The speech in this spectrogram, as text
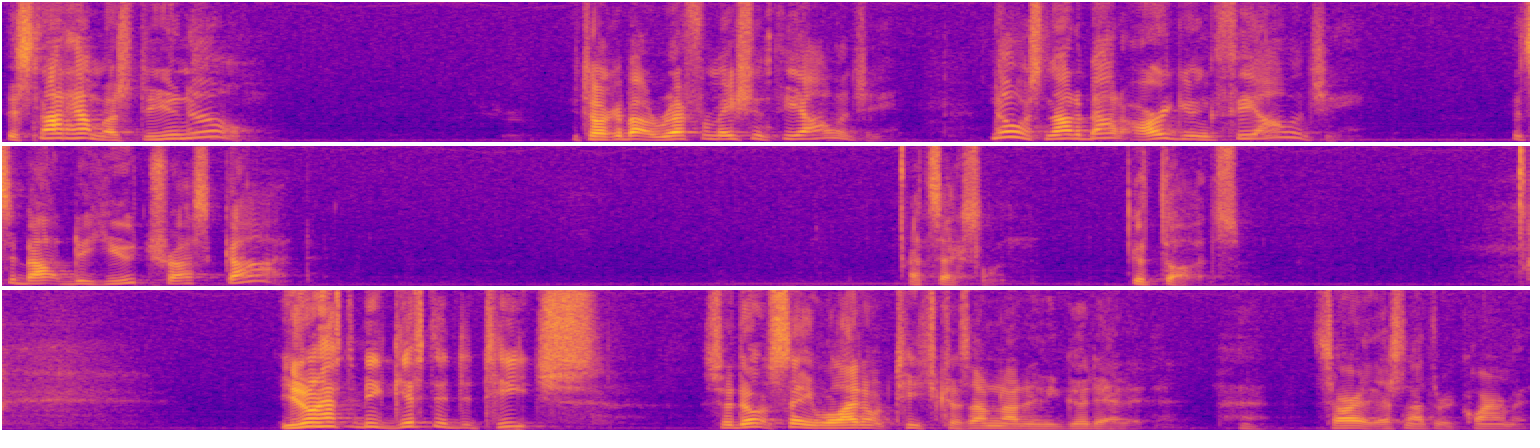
It's not how much do you know. You talk about Reformation theology. No, it's not about arguing theology. It's about do you trust God? That's excellent. Good thoughts. You don't have to be gifted to teach. So don't say, well, I don't teach because I'm not any good at it. Sorry, that's not the requirement.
